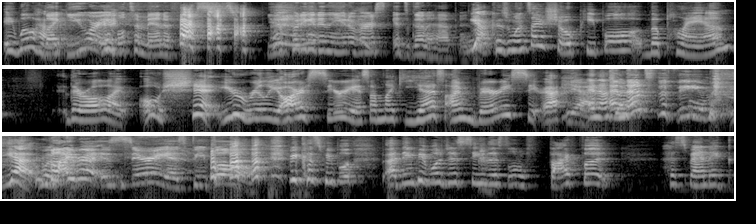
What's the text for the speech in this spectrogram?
It will happen. Like you are able to manifest. You're putting it in the universe. It's gonna happen. Yeah because once i show people the plan they're all like oh shit you really are serious. I'm like yes i'm very serious yeah and that's, and that's the theme. Yeah mayra is serious people. Because people i think people just see this little five foot hispanic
